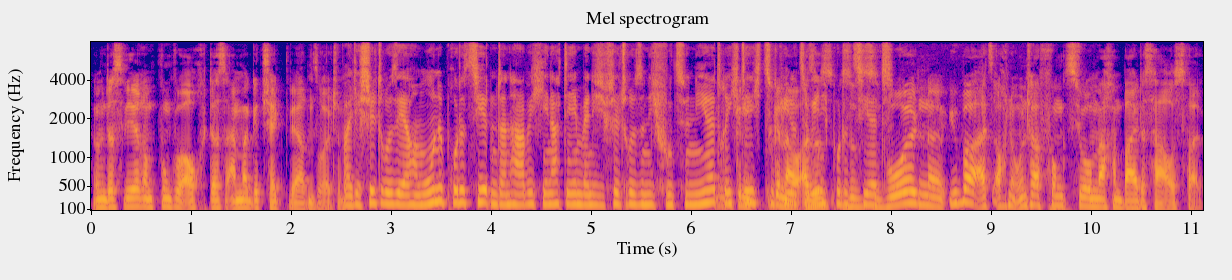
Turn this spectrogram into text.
Und das wäre ein Punkt, wo auch das einmal gecheckt werden sollte. Weil die Schilddrüse ja Hormone produziert und dann habe ich, je nachdem, wenn die Schilddrüse nicht funktioniert, richtig, zu viel genau, oder zu also wenig produziert. Sowohl eine Über- als auch eine Unterfunktion machen beides Haarausfall,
